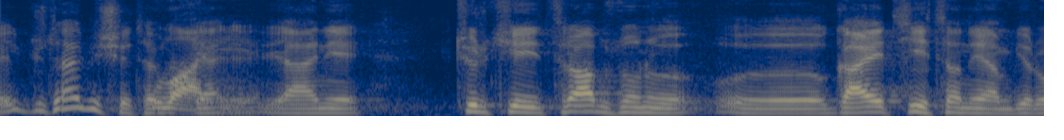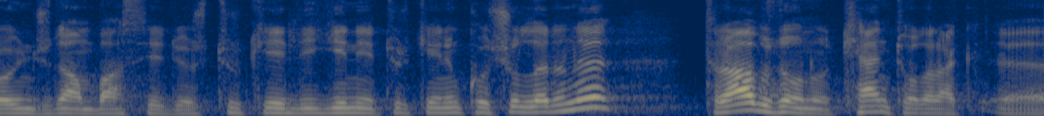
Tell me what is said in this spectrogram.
E, güzel bir şey tabii. Ulayi. Yani, yani Türkiye'yi, Trabzon'u e, gayet iyi tanıyan bir oyuncudan bahsediyoruz. Türkiye Ligi'ni, Türkiye'nin koşullarını, Trabzon'u kent olarak e,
